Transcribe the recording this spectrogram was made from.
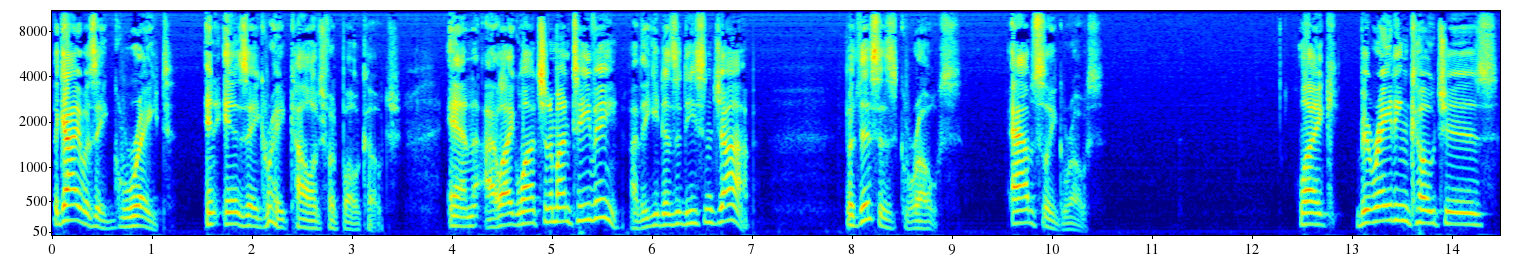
The guy was a great and is a great college football coach. And I like watching him on TV. I think he does a decent job. But this is gross. Absolutely gross. Like berating coaches,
